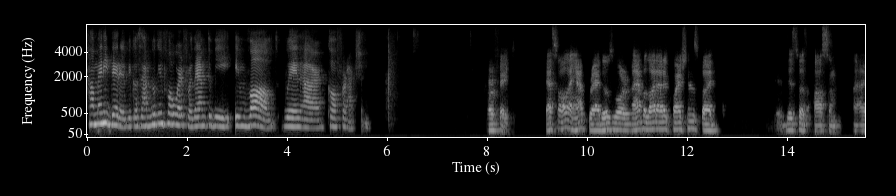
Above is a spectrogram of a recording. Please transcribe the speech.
how many did it because I'm looking forward for them to be involved with our call for action. Perfect. That's all I have, Brad. Those were, I have a lot of other questions, but this was awesome. I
